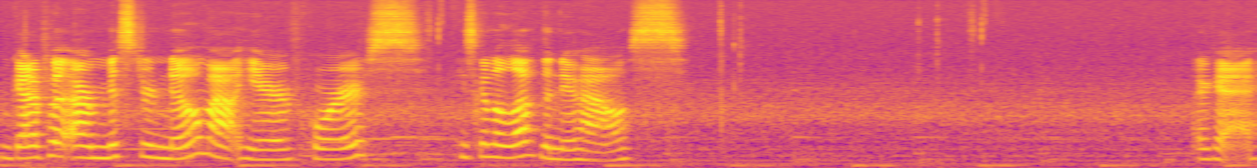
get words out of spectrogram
We've got to put our Mr. Gnome out here, of course. He's to love the new house. Okay.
